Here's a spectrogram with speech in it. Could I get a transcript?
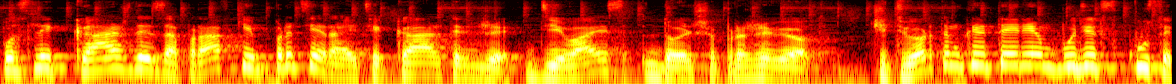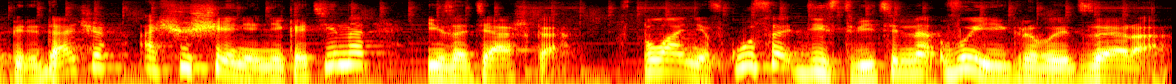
После каждой заправки протирайте картриджи. Девайс дольше проживет. Четвертым критерием будет вкусопередача, ощущение никотина и затяжка. В плане вкуса действительно выигрывает Zero.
